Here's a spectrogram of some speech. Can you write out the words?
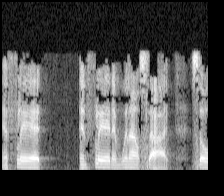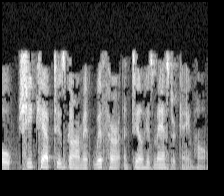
and fled and fled and went outside. So she kept his garment with her until his master came home.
